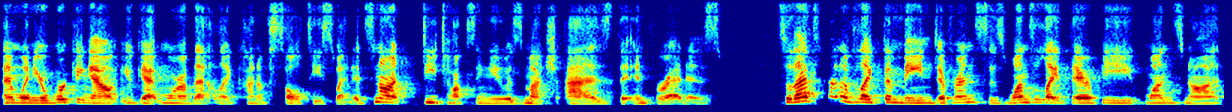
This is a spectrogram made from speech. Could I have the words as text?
and when you're working out you get more of that like kind of salty sweat it's not detoxing you as much as the infrared is so that's kind of like the main difference is one's a light therapy one's not.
